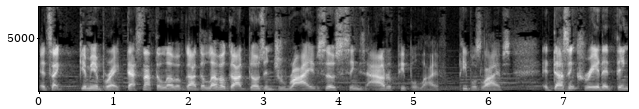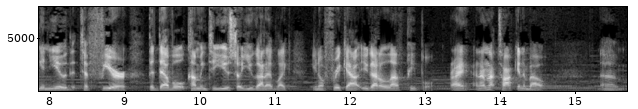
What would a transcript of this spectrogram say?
It's like, give me a break. That's not the love of God. The love of God goes and drives those things out of people's life, people's lives. It doesn't create a thing in you that to fear the devil coming to you. So you gotta like, you know, freak out. You gotta love people, right? And I'm not talking about um,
